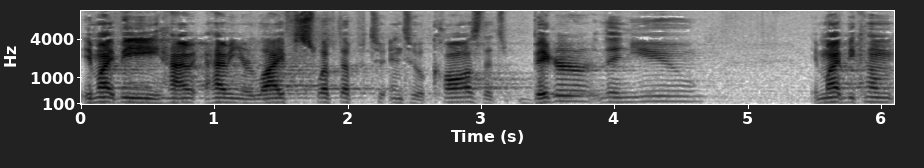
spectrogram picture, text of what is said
it might be ha- having your life swept up to, into a cause that's bigger than you. It might become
